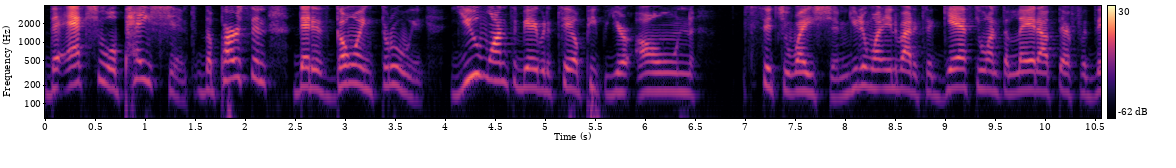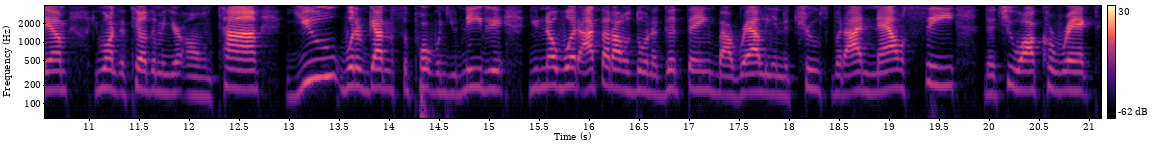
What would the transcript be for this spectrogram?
the actual patient, the person that is going through it, you wanted to be able to tell people your own situation. You didn't want anybody to guess. You wanted to lay it out there for them. You wanted to tell them in your own time. You would have gotten the support when you needed it. You know what? I thought I was doing a good thing by rallying the troops, but I now see that you are correct.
